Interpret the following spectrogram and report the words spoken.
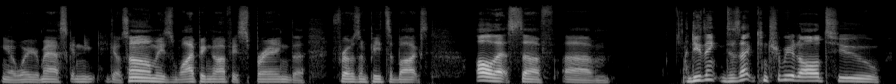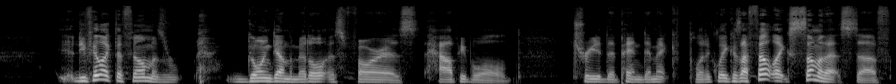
you know, wear your mask." And he goes home. He's wiping off. He's spraying the frozen pizza box. All that stuff. Um, do you think does that contribute at all to? Do you feel like the film is going down the middle as far as how people treated the pandemic politically? Because I felt like some of that stuff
